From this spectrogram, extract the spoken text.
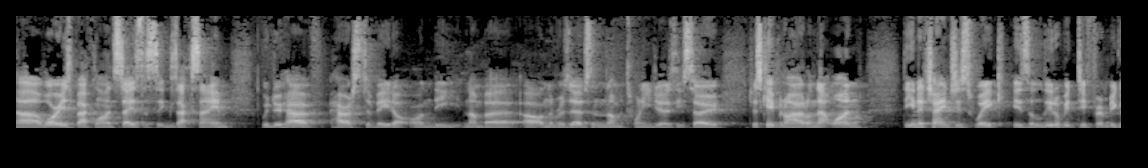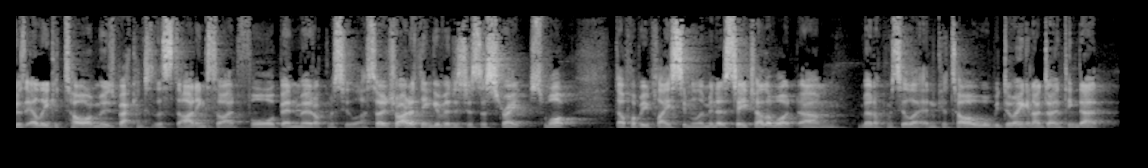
Uh, Warriors backline stays the exact same. We do have Harris Tavita on the number uh, on the reserves and the number twenty jersey, so just keep an eye out on that one. The interchange this week is a little bit different because Eli Katoa moves back into the starting side for Ben Murdoch Masila. So try to think of it as just a straight swap. They'll probably play similar minutes to each other, what um, Murdoch Masila and Katoa will be doing, and I don't think that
